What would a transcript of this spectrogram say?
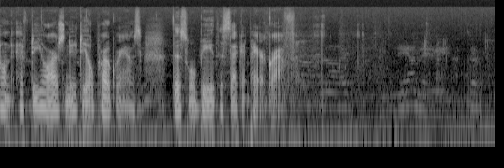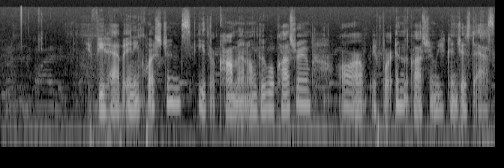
on FDR's New Deal programs. This will be the second paragraph. If you have any questions, either comment on Google Classroom or if we're in the classroom, you can just ask.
